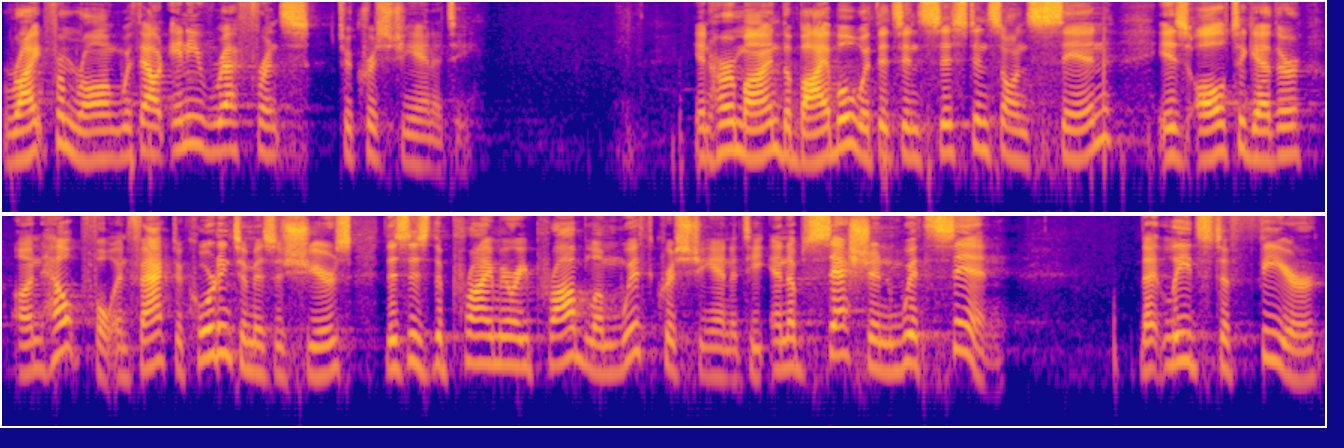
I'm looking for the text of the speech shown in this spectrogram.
right from wrong without any reference to Christianity. In her mind, the Bible, with its insistence on sin, is altogether unhelpful. In fact, according to Mrs. Scheeres, this is the primary problem with Christianity an obsession with sin that leads to fear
